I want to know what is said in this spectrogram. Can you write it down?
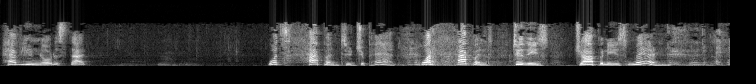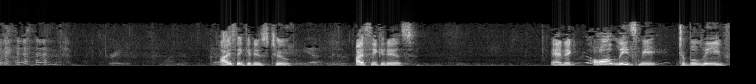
Have you noticed that? Mm-hmm. What's happened to Japan? What happened to these Japanese men? I think it is too. I think it is. And it all leads me to believe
